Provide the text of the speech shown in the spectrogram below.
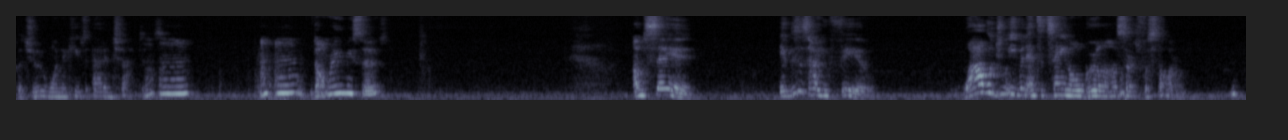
But you're the one that keeps adding chapters. Mm-mm. Mm-mm. Don't read me, sis. I'm saying, if this is how you feel, why would you even entertain old girl in her search for stardom?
